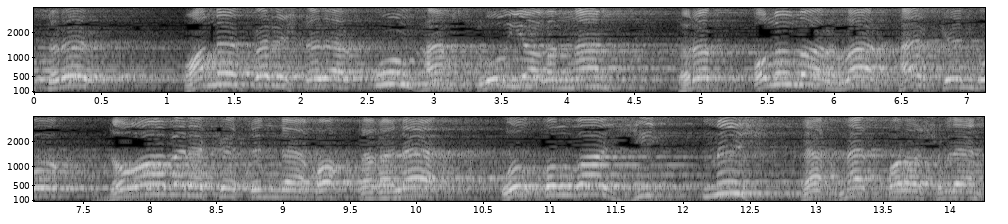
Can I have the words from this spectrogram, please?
утырыр, аны фәрештәләр уң һәм сул ягыннан торып колыларлар, һәр көн бу дога бәрәкәтендә Хак Тәгалә ул колга җитмеш рәхмәт карашы белән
